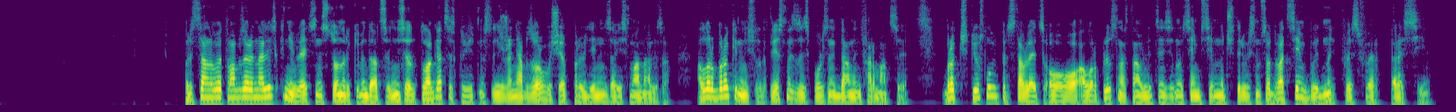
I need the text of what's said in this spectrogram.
Представленная в этом обзоре аналитика не является инвестиционной рекомендацией. Не следует полагаться исключительно содержание обзора в ущерб проведению независимого анализа. Allure Broker несет ответственность за использование данной информации. Брокерские услуги представляются ООО Allure Plus на основе лицензии 077 04 827, выданной ФСФР России.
